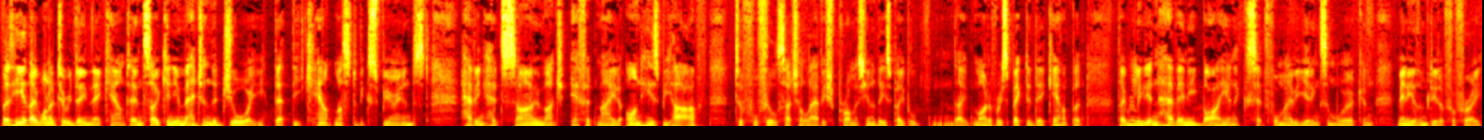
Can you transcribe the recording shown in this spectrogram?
but here they wanted to redeem their count. And so, can you imagine the joy that the count must have experienced having had so much effort made on his behalf to fulfill such a lavish promise? You know, these people, they might have respected their count, but they really didn't have any buy in except for maybe getting some work, and many of them did it for free.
